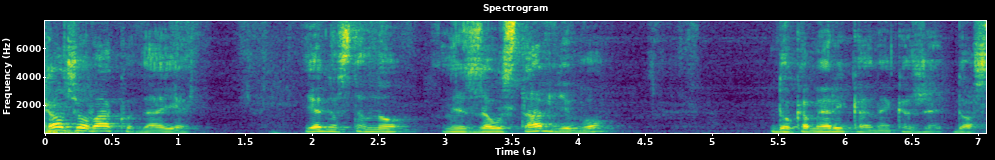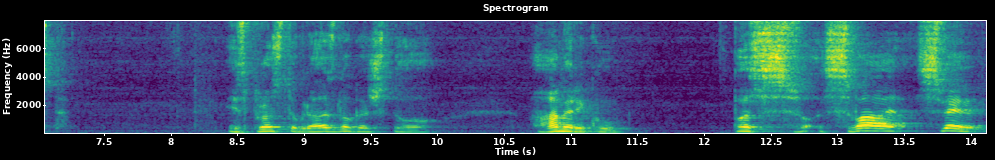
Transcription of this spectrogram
kažu ovako da je jednostavno nezaustavljivo dok Amerika ne kaže dosta. Iz prostog razloga što Ameriku, pa sva, sve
